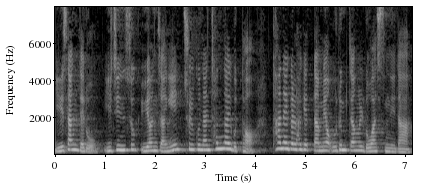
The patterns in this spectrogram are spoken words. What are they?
예상대로 이진숙 위원장이 출근한 첫날부터 탄핵을 하겠다며 으름장을 놓았습니다.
